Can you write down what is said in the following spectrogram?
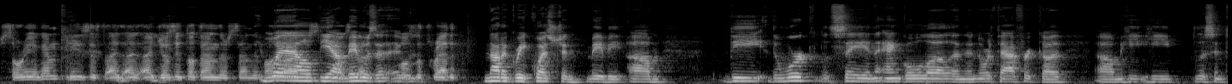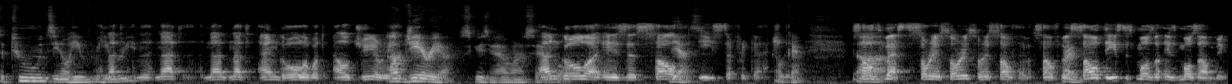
Sorry again, please. I, I, I just did not understand it. Well, yeah, maybe it was a, it was was the thread. not a great question. Maybe um, the the work, let's say in Angola and in North Africa, um, he he listened to tunes. You know, he, he Not, re- not not not Angola, but Algeria. Algeria. Excuse me, I want to say Angola is uh, southeast Africa, actually. Okay. Uh, Southwest. sorry, sorry, sorry. South, southwest. Right. Southeast is, Moza- is Mozambique.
